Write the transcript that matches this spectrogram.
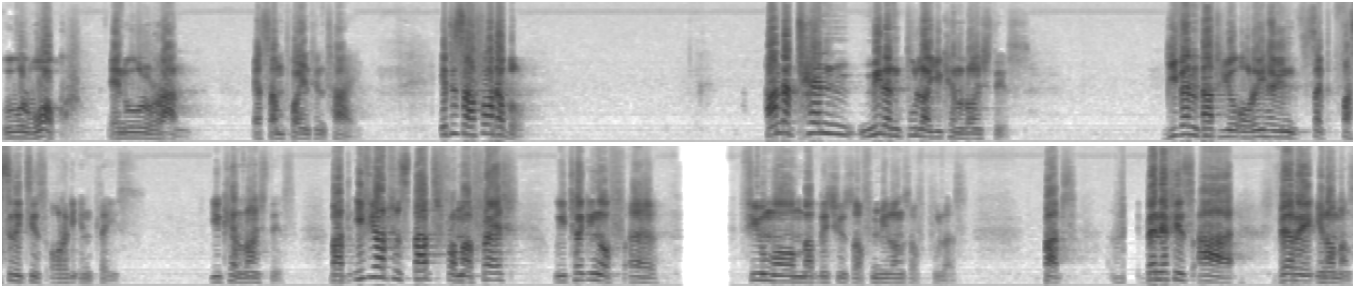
We will walk and we will run at some point in time. It is affordable. Under 10 million pula, you can launch this given that you are already having facilities already in place, you can launch this. But if you are to start from afresh, we're talking of a few more magnitudes of millions of pulas. But the benefits are very enormous.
